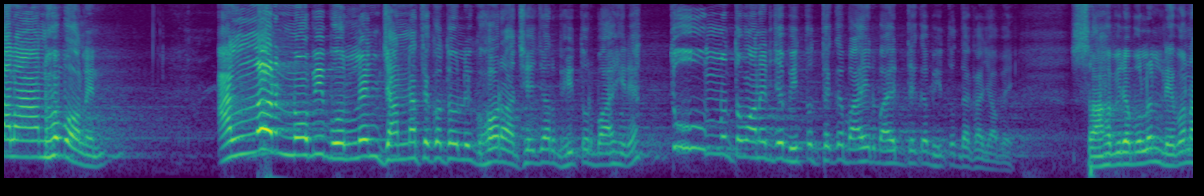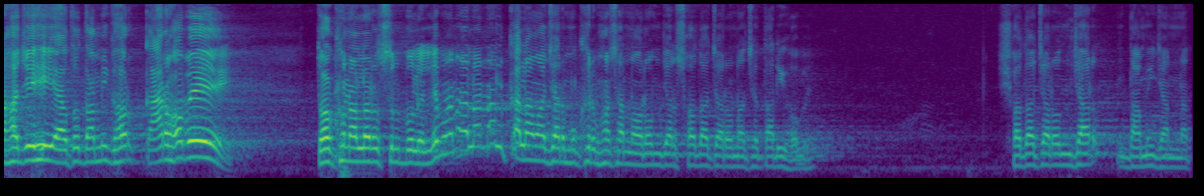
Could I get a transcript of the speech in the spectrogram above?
তালানহ বলেন, আল্লাহর নবী বললেন, জান্নাতে কতগুলি ঘর আছে, যার ভিতর বাহির এত উন্নত মানের যে ভিতর থেকে বাহির বাহির থেকে ভিতর দেখা যাবে। সাহাবিরা বললেন, লেবন হাজেহি, এত দামি ঘর কার হবে? তখন আল্লাহ রসুল বললেন লেবান আলানাল কালামা যার মুখের ভাষা নরম, যার সদাচরণ আছে তারই হবে। সদাচরণ যার, দামি জান্নাত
